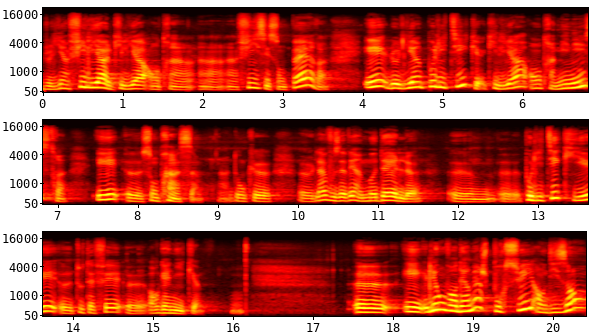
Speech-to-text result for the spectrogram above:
le lien filial qu'il y a entre un, fils et son père, et le lien politique qu'il y a entre un ministre et euh, son prince. Donc euh, euh, là, vous avez un modèle politique qui est tout à fait organique. Et Léon Vandermerge poursuit en disant,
